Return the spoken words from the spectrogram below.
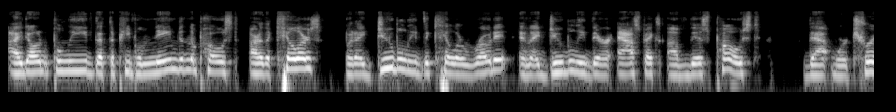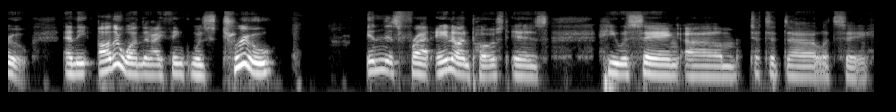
I don't believe that the people named in the post are the killers, but I do believe the killer wrote it. And I do believe there are aspects of this post that were true. And the other one that I think was true in this frat anon post is he was saying, um, da, da, da, let's see.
